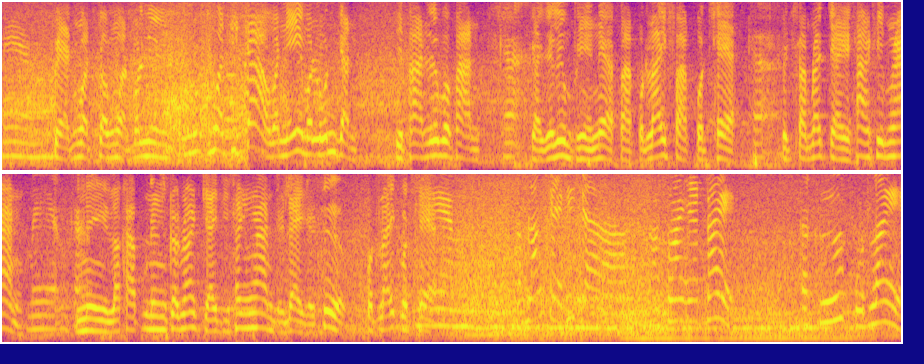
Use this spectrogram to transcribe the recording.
แม่น แปดงวดเก้างวดวันหนึงงวดที่เก้าวันนี้มาลุ้นกันสิผ่านหรือบ่ผ่านค่ะอยากจะลืมเพียงเนี่ยฝากกดไลค์ฝากกดแชร์ ค่ะ เป็นกำลังใจทางทีมงาน แม่นค่ะนี่แหละครับหนึ่งกำลังใจที่ทางงานจะได้ก็คือกดไลค์กดแชร์แม่นกำลังใจที่จะอ่าซอยแอดได้ ก็คือกดไลค์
